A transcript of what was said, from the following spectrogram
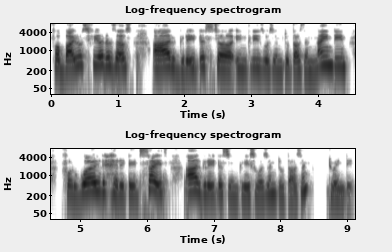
for biosphere reserves? Our greatest uh, increase was in 2019. For World Heritage Sites, our greatest increase was in 2020.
